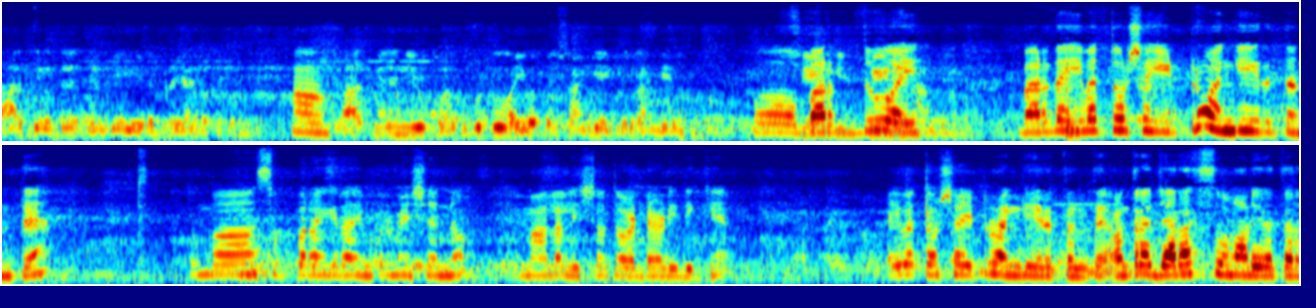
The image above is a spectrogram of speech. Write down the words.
ಡಾರ್ಕ್ ಇರುತ್ತೆ ಜಲ್ದಿ ಡ್ರೈ ಆಗುತ್ತೆ ಅದು. ಹಾಂ. ಅದಾದ್ಮೇಲೆ ನೀವು ಬರೆದ್ಬಿಟ್ಟು ಐವತ್ತು ವರ್ಷ ಹಂಗೆ ಇಟ್ಟಿದ್ರೆ ಹಂಗೆ ಇರುತ್ತೆ ಓ ಬರೆದು ಐ ಬರೆದ ಐವತ್ತು ವರ್ಷ ಇಟ್ಟರು ಹಂಗೆ ಇರುತ್ತಂತೆ. ತುಂಬ ಸೂಪರಾಗಿರೋ ಇನ್ಫಾರ್ಮೇಷನ್ನು ಮಾಲಲ್ಲಿ ಇಷ್ಟೊತ್ತು ಅಡ್ಡಾಡಿದ್ದಕ್ಕೆ. ಐವತ್ತು ವರ್ಷ ಇಟ್ಟರು ಹಂಗೆ ಇರುತ್ತಂತೆ. ಒಂಥರ ಜೆರಾಕ್ಸ್ ಮಾಡಿರೋ ಥರ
